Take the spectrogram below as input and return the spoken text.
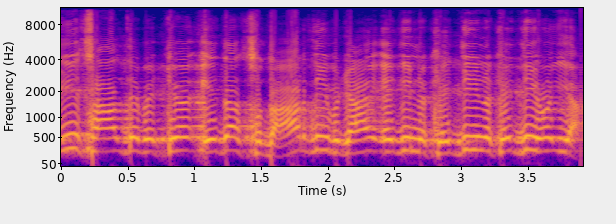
20 ਸਾਲ ਦੇ ਵਿੱਚ ਇਹਦਾ ਸੁਧਾਰ ਦੀ ਬਜਾਏ ਇਹਦੀ ਨਖੇਦੀ ਨਖੇਦੀ ਹੋਈ ਆ।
